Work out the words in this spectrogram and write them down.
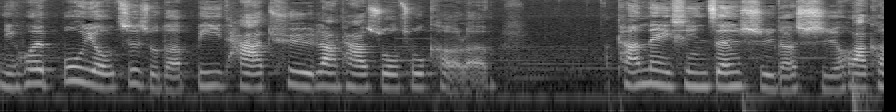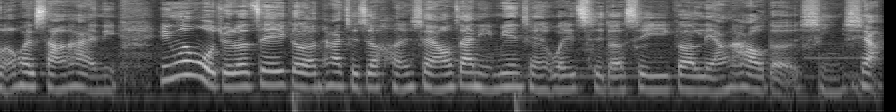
你会不由自主的逼他去让他说出可能。他内心真实的实话可能会伤害你，因为我觉得这一个人他其实很想要在你面前维持的是一个良好的形象。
